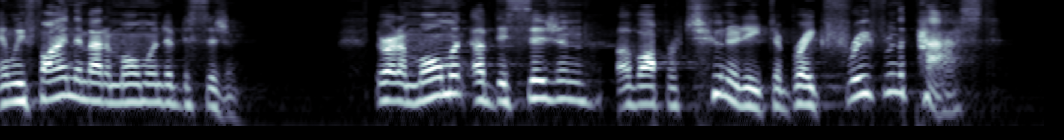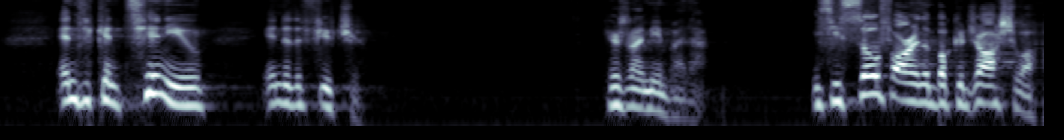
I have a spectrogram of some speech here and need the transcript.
and we find them at a moment of decision. They're at a moment of decision, of opportunity to break free from the past and to continue into the future. Here's what I mean by that. You see, so far in the book of Joshua,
